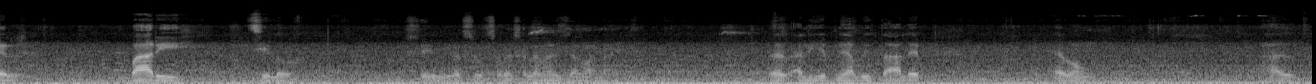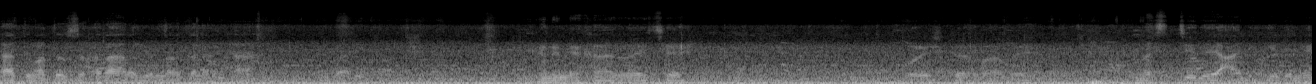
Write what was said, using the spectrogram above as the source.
এর বাড়ি ছিল সেই রসুল সাল্লাহ সাল্লামের জামানায়। আলী ইবনে আবি তালেব এবং হযরত ফাতিমা জহরা রাদিয়াল্লাহু তাআলা আনহা বাড়ি এখানে লেখা রয়েছে পরিষ্কারভাবে মসজিদে আলী ইবনে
